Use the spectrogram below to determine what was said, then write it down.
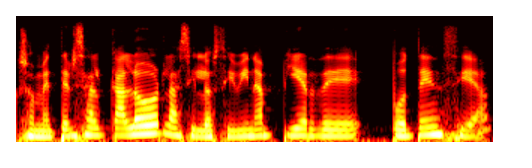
someterse al calor, la psilocibina pierde potencia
